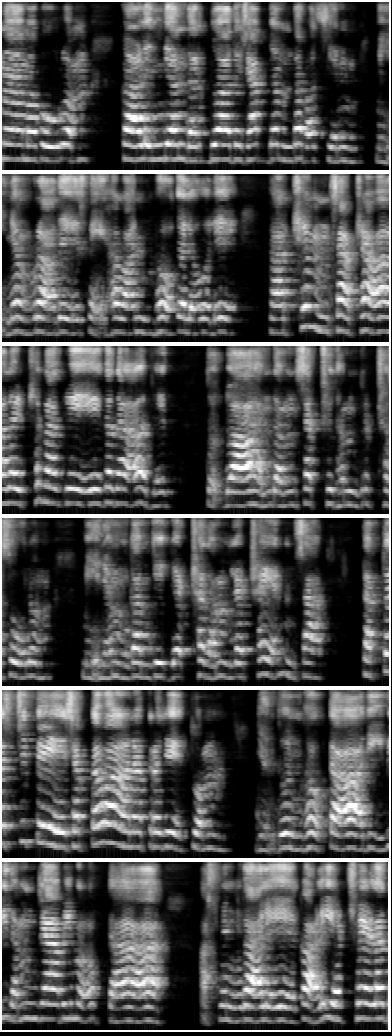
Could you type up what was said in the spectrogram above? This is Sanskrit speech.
नाम पूर्वं काळिन्द्यन्तर्द्वादशाब्दं तपस्यन् मीनव्राते स्नेहवान् भोगलोले। स्नेहवां साग्रे कदाचित् सक्षुधं दृक्षसूनुं मीनं मीनंक्षदं लक्षयन् सा। तप्तश्चित्ते शब्दवानत्र चेत्त्वम् जन्तुन्भोक्तादिविधं जाभिमोक्ता अस्मिन् काले कालि अक्षल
